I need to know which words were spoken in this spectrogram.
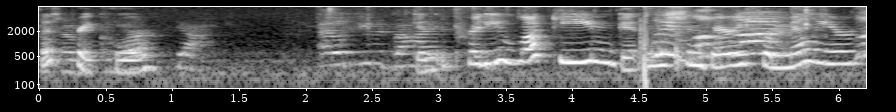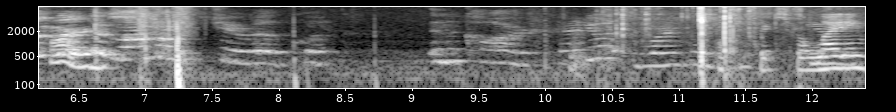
That's pretty cool. Getting pretty lucky. I'm getting some very familiar cards. Fix the lighting.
